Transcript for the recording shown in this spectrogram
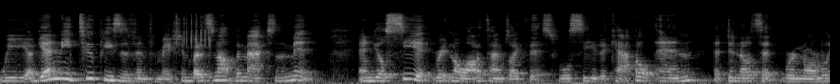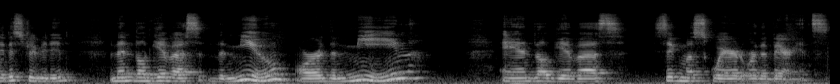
we again need two pieces of information, but it's not the max and the min. And you'll see it written a lot of times like this. We'll see the capital N that denotes that we're normally distributed. And then they'll give us the mu, or the mean, and they'll give us sigma squared, or the variance.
